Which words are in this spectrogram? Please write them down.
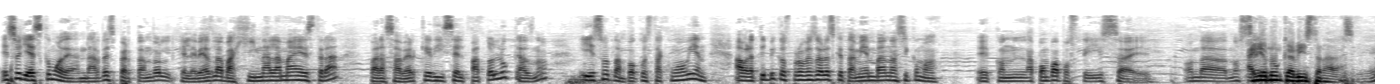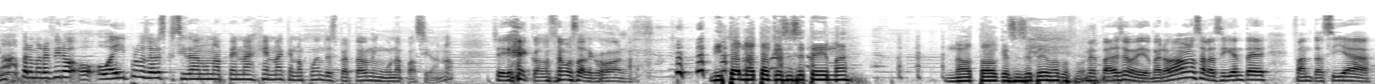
Eso ya es como de andar despertando, que le veas la vagina a la maestra para saber qué dice el pato Lucas, ¿no? Y eso tampoco está como bien. Ahora, típicos profesores que también van así como eh, con la pompa postiza y onda, no sé. Ah, yo nunca he visto nada así. ¿eh? No, pero me refiero, o, o hay profesores que sí dan una pena ajena que no pueden despertar ninguna pasión, ¿no? Sí, conocemos algunos. Ni to- no toques ese tema. No toques ese tema, por favor. Me parece muy bien. Bueno, vámonos a la siguiente fantasía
